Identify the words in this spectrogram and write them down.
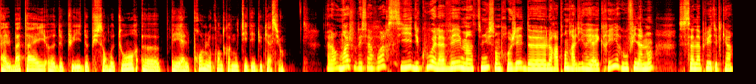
elle bataille euh, depuis, depuis son retour euh, et elle prône le conte comme outil d'éducation. Alors moi, je voulais savoir si, du coup, elle avait maintenu son projet de leur apprendre à lire et à écrire, ou finalement, ça n'a plus été le cas?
